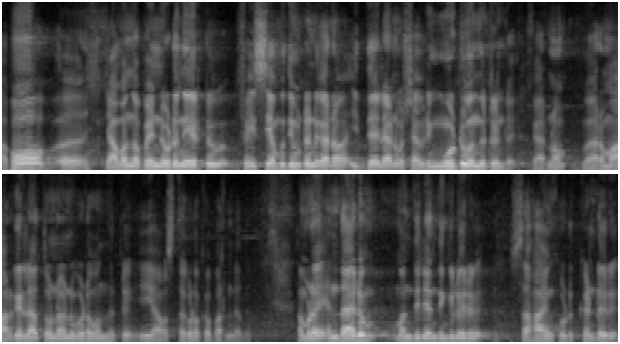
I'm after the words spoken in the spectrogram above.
അപ്പോൾ ഞാൻ വന്നപ്പോൾ എന്നോട് നേരിട്ട് ഫേസ് ചെയ്യാൻ ബുദ്ധിമുട്ടുണ്ട്. കാരണം ഇതേലാണ്. പക്ഷേ അവർ ഇങ്ങോട്ട് വന്നിട്ടുണ്ട്. കാരണം വേറെ മാർഗം ഇല്ലാത്തതുകൊണ്ടാണ് ഇവിടെ വന്നിട്ട് ഈ അവസ്ഥകളൊക്കെ പറഞ്ഞത്. നമ്മൾ എന്തായാലും മന്ത്രി എന്തെങ്കിലും ഒരു സഹായം കൊടുക്കേണ്ട ഒരു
